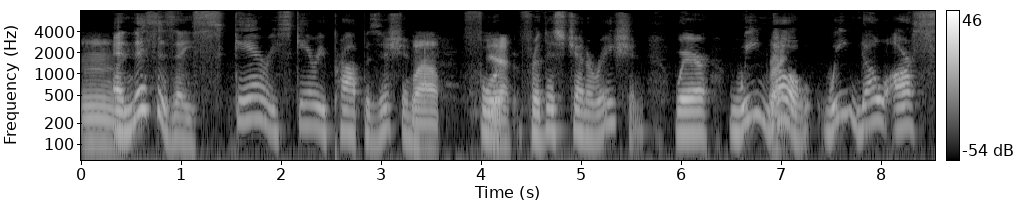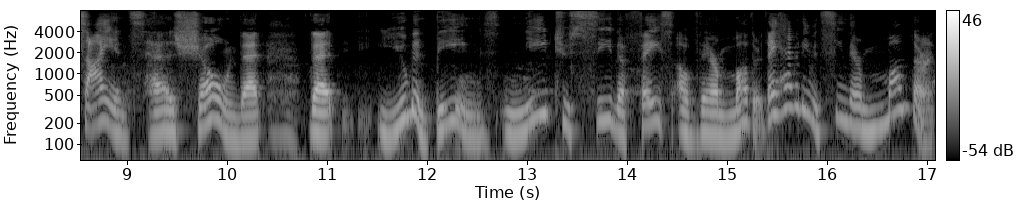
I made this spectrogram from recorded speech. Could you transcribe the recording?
Mm, And this is a scary, scary proposition wow. for Yeah. for this generation, where we know we know our science has shown that that human beings need to see the face of their mother. They haven't even seen their mother. Right.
